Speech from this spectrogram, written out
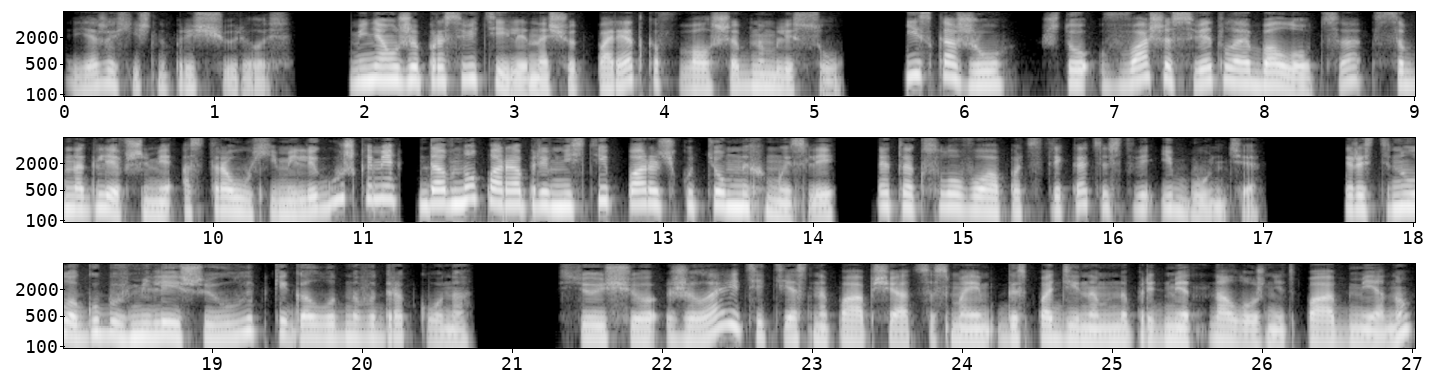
Я же хищно прищурилась. Меня уже просветили насчет порядков в волшебном лесу и скажу, что в ваше светлое болотце с обнаглевшими остроухими лягушками давно пора привнести парочку темных мыслей. Это, к слову, о подстрекательстве и бунте. И растянула губы в милейшей улыбке голодного дракона. Все еще желаете тесно пообщаться с моим господином на предмет наложниц по обмену?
